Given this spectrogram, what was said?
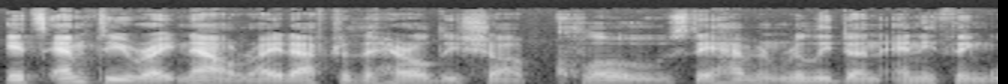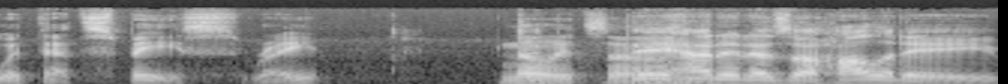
it's empty right now. Right after the heraldry shop closed, they haven't really done anything with that space. Right? No, it's um, they had it as a holiday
